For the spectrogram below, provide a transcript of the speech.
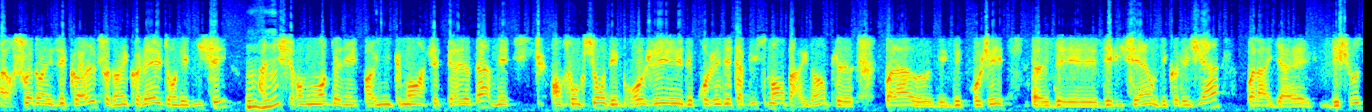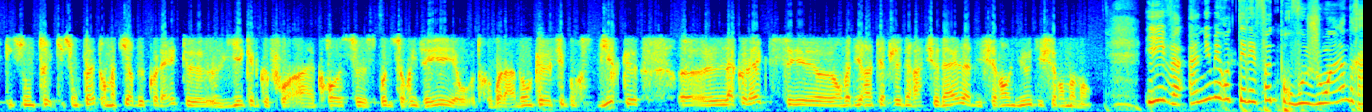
alors soit dans les écoles, soit dans les collèges, dans les lycées, à Mhm. différents moments de l'année, pas uniquement à cette période-là, mais en fonction des projets, des projets d'établissement, par exemple, euh, voilà, euh, des, des projets euh, des, des lycéens ou des collégiens. Voilà, il y a des choses qui sont qui sont faites en matière de collecte, euh, liées quelquefois à un cross sponsorisé et autres. Voilà, donc euh, c'est pour dire que euh, la collecte, c'est, on va dire, intergénérationnel à différents lieux, différents moments. Yves, un numéro de téléphone pour vous joindre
